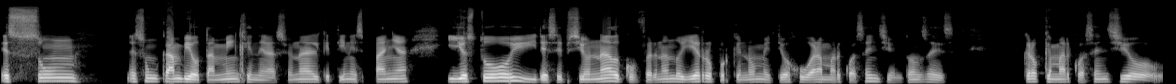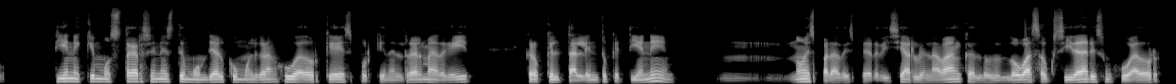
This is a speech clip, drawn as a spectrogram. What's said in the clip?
es un es un cambio también generacional que tiene España y yo estoy decepcionado con Fernando Hierro porque no metió a jugar a Marco Asensio. Entonces, creo que Marco Asensio tiene que mostrarse en este mundial como el gran jugador que es, porque en el Real Madrid creo que el talento que tiene mm, no es para desperdiciarlo en la banca, lo, lo vas a oxidar, es un jugador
